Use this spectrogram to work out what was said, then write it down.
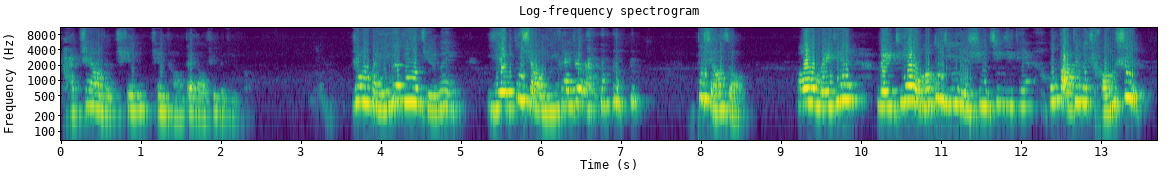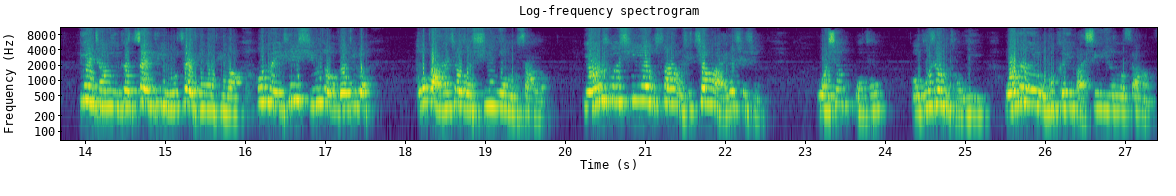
把这样的天天堂带到这个地方，让每一个弟兄姐妹也不想离开这儿，不想走。哦，每天每天，我们不仅仅是星期天，我们把这个城市变成一个在地如在天的地方。我每天行走的这个，我把它叫做新耶路撒冷。有人说新耶路撒冷是将来的事情，我相我不我不这么同意。我认为我们可以把新耶路撒冷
